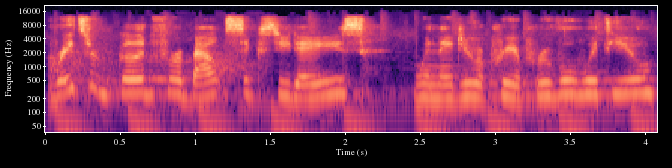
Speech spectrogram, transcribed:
Rates are good for about 60 days when they do a pre approval with you.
